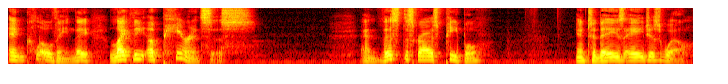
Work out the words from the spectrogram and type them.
and clothing. They liked the appearances. And this describes people in today's age as well.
